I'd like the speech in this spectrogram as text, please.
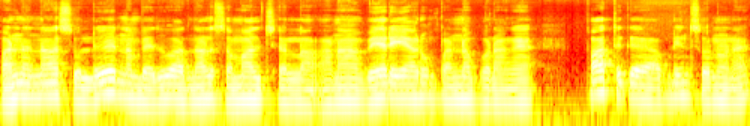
பண்ணனா சொல்லு. நம்ம எதுவாக இருந்தாலும் சமாளிச்சிடலாம். ஆனால் வேறு யாரும் பண்ண போகிறாங்க பார்த்துக்க அப்படின்னு சொன்னோன்னே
